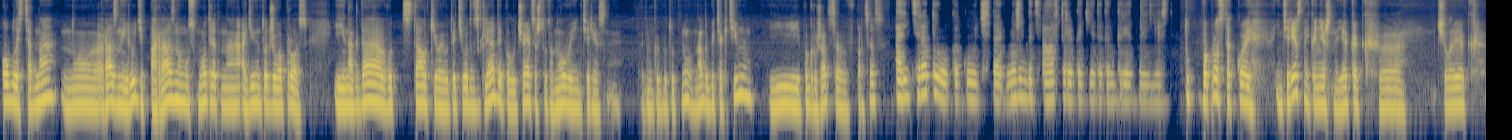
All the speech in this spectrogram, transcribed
область одна, но разные люди по-разному смотрят на один и тот же вопрос. И иногда, вот сталкивая вот эти вот взгляды, получается что-то новое и интересное. Поэтому как бы тут ну, надо быть активным и погружаться в процесс. А литературу какую читать? Может быть, авторы какие-то конкретные есть? Тут вопрос такой интересный, конечно. Я как э, человек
